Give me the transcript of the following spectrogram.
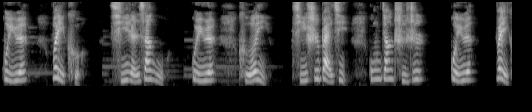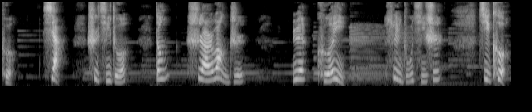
刿曰：“未可。”其人三鼓，刿曰：“可以。”其师败绩，公将持之，刿曰：“未可。”下视其辙，登视而望之。曰：“可以。”遂逐其师。既克，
